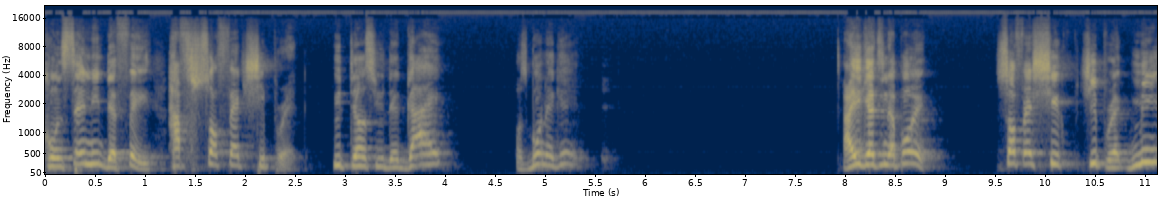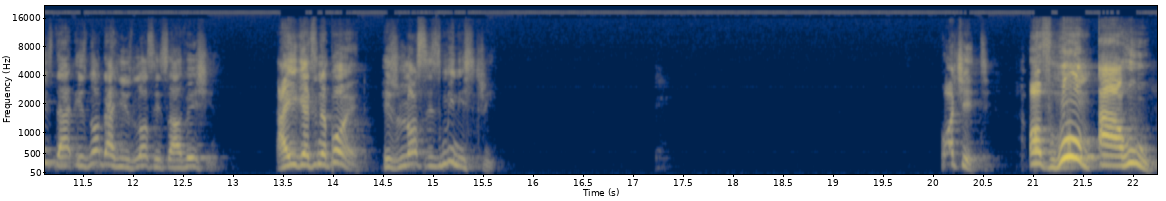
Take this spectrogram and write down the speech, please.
concerning the faith, have suffered shipwreck. Who tells you the guy was born again? Are you getting the point? Suffered ship, shipwreck means that it's not that he's lost his salvation. Are you getting the point? He's lost his ministry. Watch it. Of whom are who?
